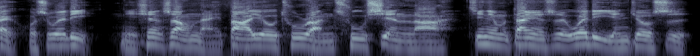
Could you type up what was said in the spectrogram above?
嗨，我是威力。你线上奶爸又突然出现啦！今天我们单元是威力研究室，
